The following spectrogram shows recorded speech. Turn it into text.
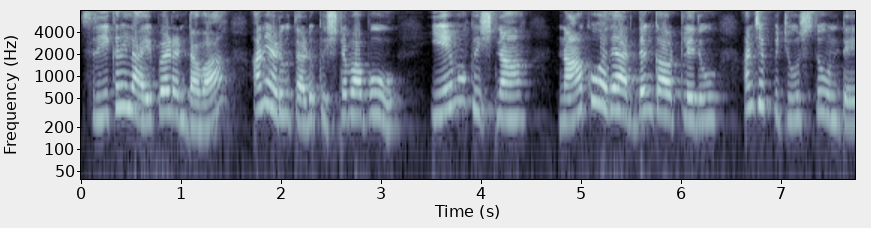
శ్రీకర్ ఇలా అయిపోయాడంటావా? అని అడుగుతాడు కృష్ణబాబు. ఏమో కృష్ణ నాకు అదే అర్థం కావట్లేదు అని చెప్పి చూస్తూ ఉంటే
